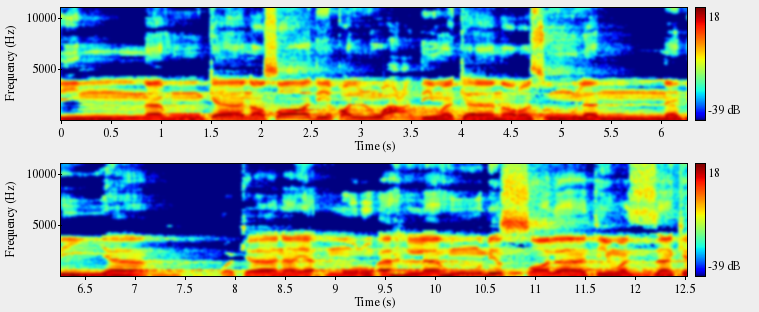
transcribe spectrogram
إنه كان صادق الوعد وكان رسولا نبيا وكان يأمر أهله بالصلاة والزكاة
